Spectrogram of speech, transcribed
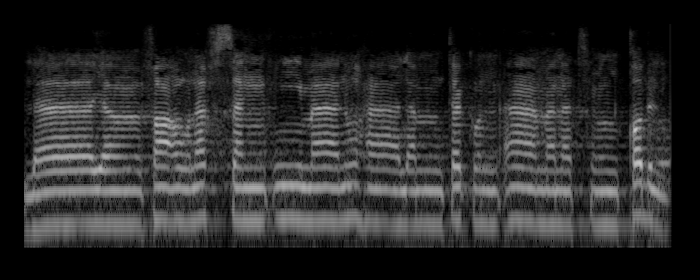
لا ينفع نفسا إيمانها لم تكن آمنت من قبل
